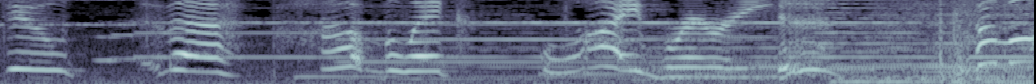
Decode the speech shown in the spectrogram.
to the public library. Come on!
